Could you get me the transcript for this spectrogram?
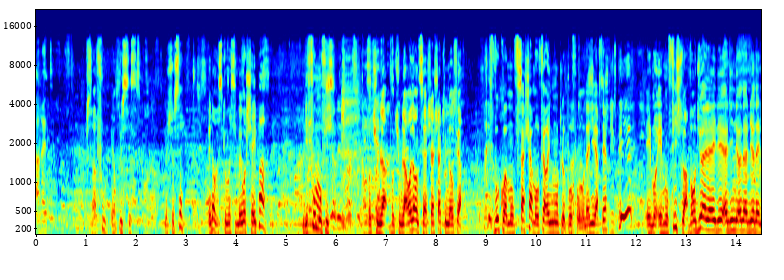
Arrête. C'est un fou. Et en plus, c'est. Mais je sais. Mais non, parce que moi, mais moi je savais pas. Il est fou, mon fils. Faut que tu me la, faut que tu me la redonnes. C'est Chacha qui me l'a offert. C'est beau quoi. Mon Sacha m'a offert une montre, le pauvre, pour mon anniversaire. Et mon, et mon fils l'a revendue à, à- à Lionel- à Lionel.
